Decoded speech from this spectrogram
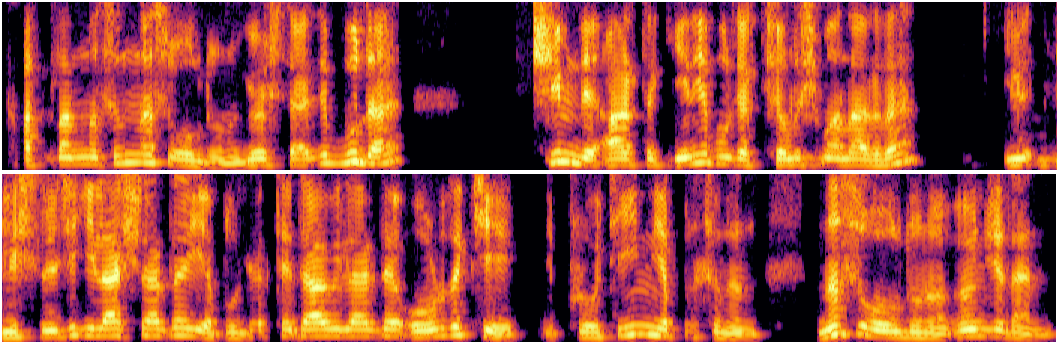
katlanmasının nasıl olduğunu gösterdi. Bu da şimdi artık yeni yapılacak çalışmalarda geliştirilecek ilaçlarda yapılacak tedavilerde oradaki protein yapısının nasıl olduğunu önceden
